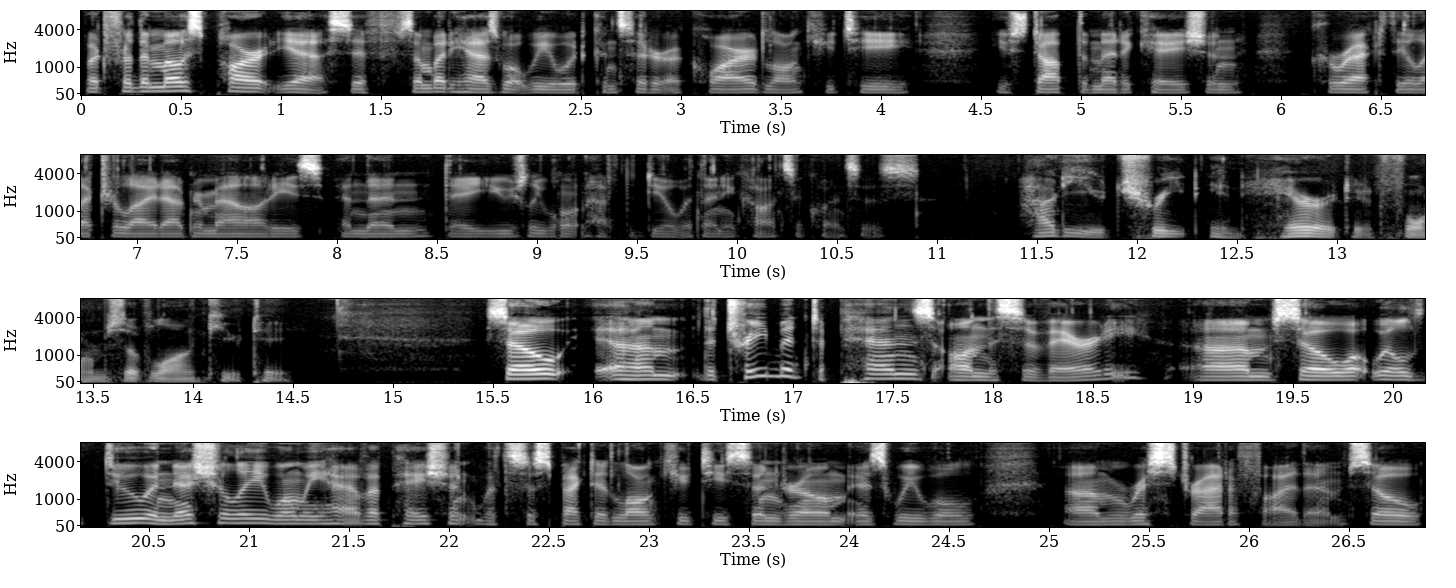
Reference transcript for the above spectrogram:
but for the most part, yes, if somebody has what we would consider acquired long QT, you stop the medication, correct the electrolyte abnormalities, and then they usually won't have to deal with any consequences. How do you treat inherited forms of long QT? So um, the treatment depends on the severity. Um, so what we'll do initially when we have a patient with suspected long QT syndrome is we will um, risk stratify them. So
